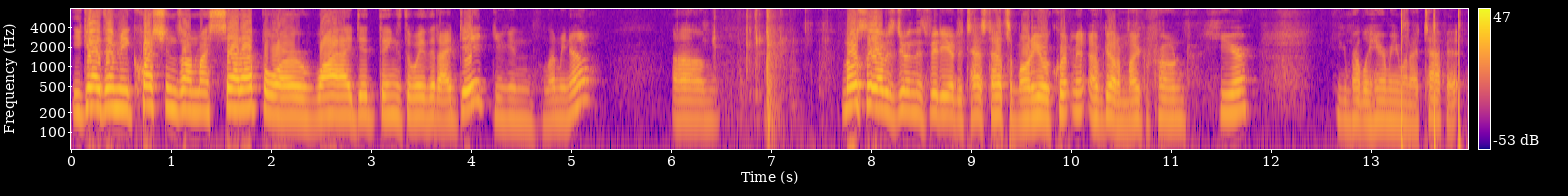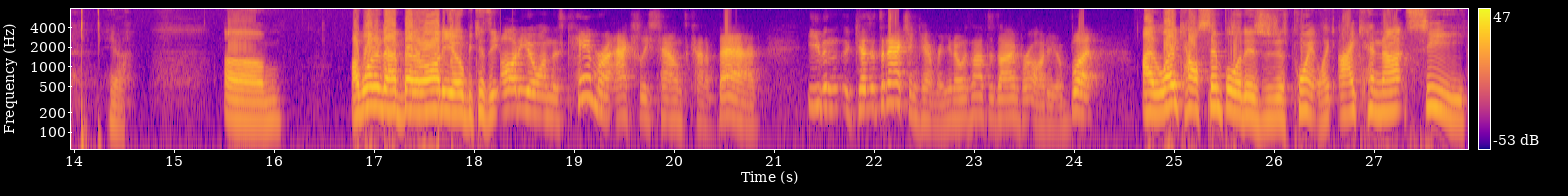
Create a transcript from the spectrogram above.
you guys have any questions on my setup or why I did things the way that I did, you can let me know. Um, mostly I was doing this video to test out some audio equipment. I've got a microphone here. You can probably hear me when I tap it. Yeah. Um, I wanted to have better audio because the audio on this camera actually sounds kind of bad, even because it's an action camera. You know, it's not designed for audio. But I like how simple it is to just point. Like I cannot see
